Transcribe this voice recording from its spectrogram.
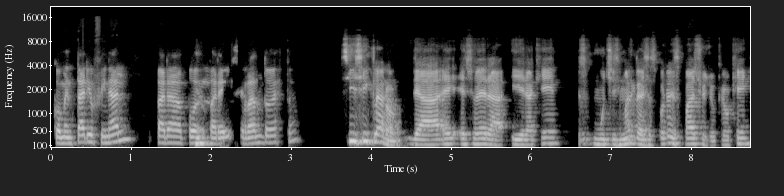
comentario final para, para ir cerrando esto? Sí, sí, claro, ya eh, eso era, y era que pues, muchísimas gracias por el espacio. Yo creo que,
